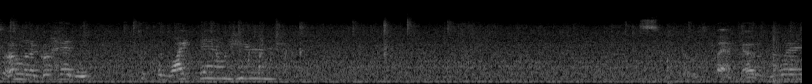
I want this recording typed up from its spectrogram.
So I'm going to go ahead and put the white down here. Set those back out of the way.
